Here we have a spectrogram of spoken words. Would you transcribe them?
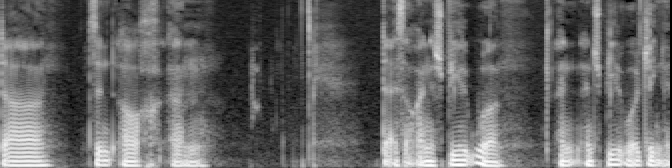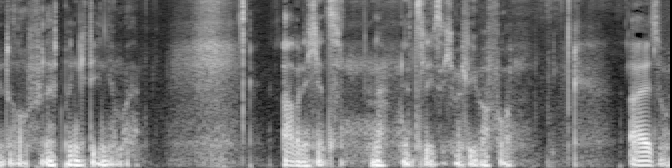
da sind auch, ähm, da ist auch eine Spieluhr, ein, ein Spieluhr-Jingle drauf. Vielleicht bringe ich den ja mal. Aber nicht jetzt. Na, jetzt lese ich euch lieber vor. Also,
